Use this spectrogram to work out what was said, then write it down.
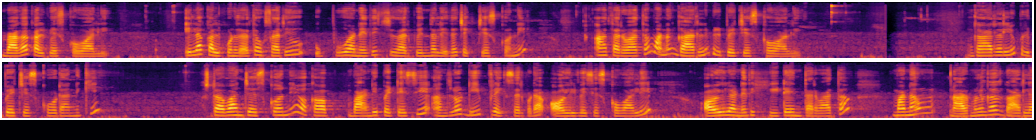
బాగా కలిపేసుకోవాలి. ఇలా కలుపుకున్న తర్వాత ఒకసారి ఉప్పు అనేది సరిపోయిందా లేదా చెక్ చేసుకొని ఆ తర్వాత మనం గారెలను ప్రిపేర్ చేసుకోవాలి. గారెలు ప్రిపేర్ చేసుకోవడానికి స్టవ్ ఆన్ చేసుకొని ఒక బాండీ పెట్టేసి అందులో డీప్ ఫ్రైకి సరిపడా ఆయిల్ వేసేసుకోవాలి. ఆయిల్ అనేది హీట్ అయిన తర్వాత మనం నార్మల్గా గారెలు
